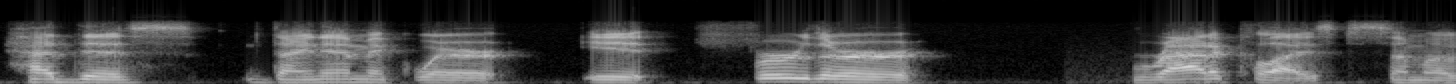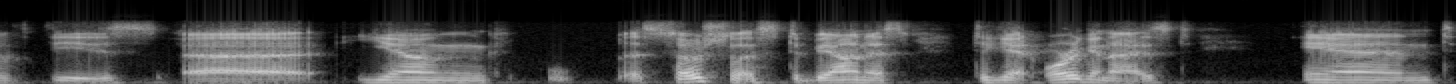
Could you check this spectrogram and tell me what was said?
had this dynamic where it further radicalized some of these uh, young socialists, to be honest, to get organized, and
